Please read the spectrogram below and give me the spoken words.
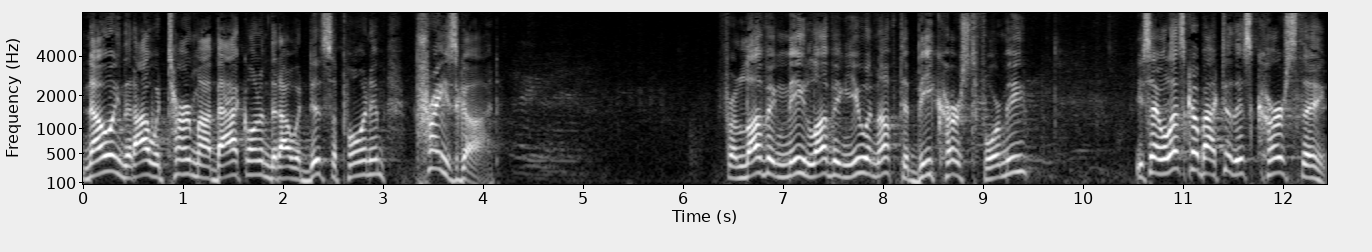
knowing that I would turn my back on him, that I would disappoint him. Praise God for loving me, loving you enough to be cursed for me. You say, well, let's go back to this curse thing.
